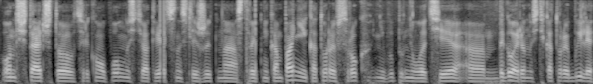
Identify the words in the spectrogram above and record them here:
Он считает, что целиком и полностью ответственность лежит на строительной компании, которая в срок не выполнила те договоренности, которые были.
